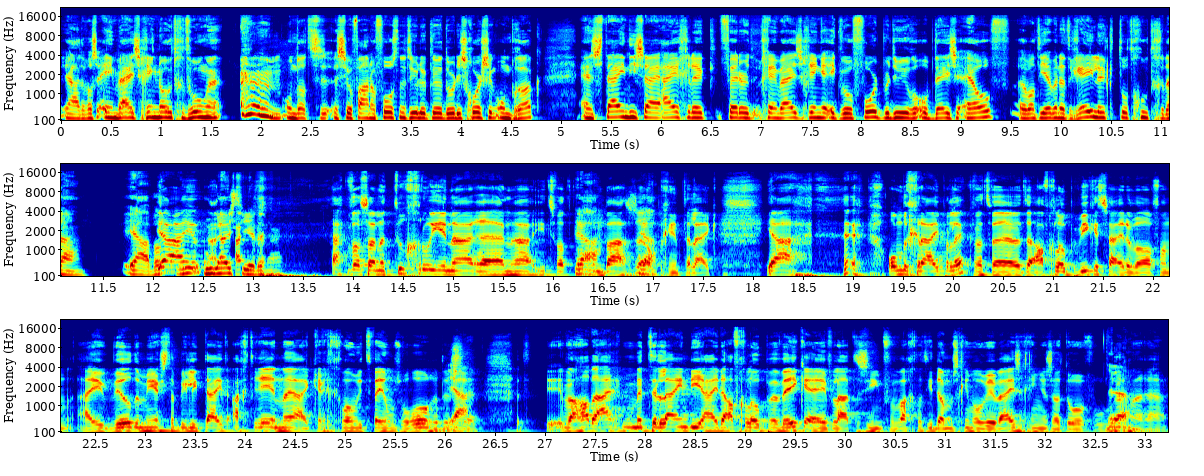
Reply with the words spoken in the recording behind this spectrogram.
ja, er was één wijziging noodgedwongen, omdat Silvano Vos natuurlijk door die schorsing ontbrak. En Stijn die zei eigenlijk verder geen wijzigingen, ik wil voortborduren op deze elf, want die hebben het redelijk tot goed gedaan. Ja, wat, ja hoe, hoe luister je daarnaar? Hij was aan het toegroeien naar, uh, naar iets wat ja, op een basis ja. begint te lijken. Ja, onbegrijpelijk. Wat we de afgelopen weekend zeiden wel van hij wilde meer stabiliteit achterin. Nou ja, hij kreeg gewoon weer twee om zijn oren. Dus ja. uh, het, we hadden eigenlijk met de lijn die hij de afgelopen weken heeft laten zien verwacht dat hij dan misschien wel weer wijzigingen zou doorvoeren. Ja. Maar uh,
